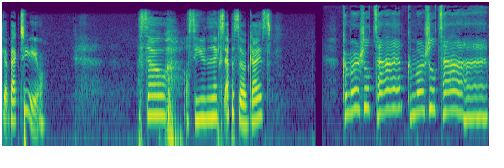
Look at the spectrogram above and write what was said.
get back to you. So, I'll see you in the next episode, guys. Commercial time, commercial time.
